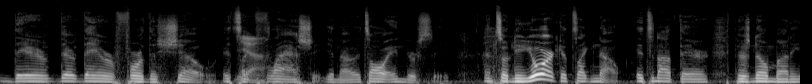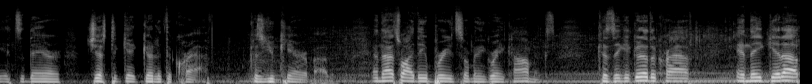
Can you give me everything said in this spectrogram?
they're they're there for the show. It's like flashy. You know, it's all industry. And so New York, it's like no, it's not there. There's no money. It's there just to get good at the craft because you Mhm. care about it. And that's why they breed so many great comics because they get good at the craft and they get up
